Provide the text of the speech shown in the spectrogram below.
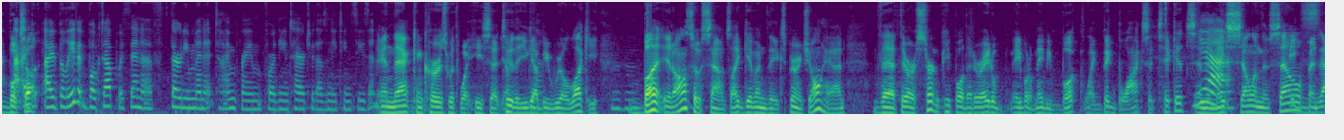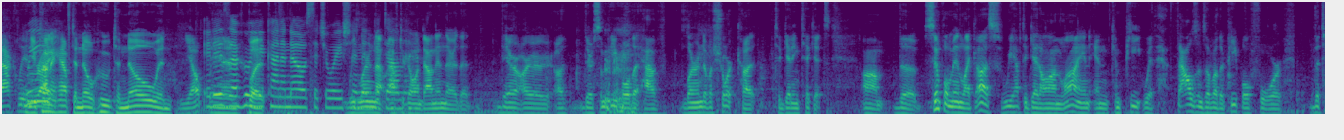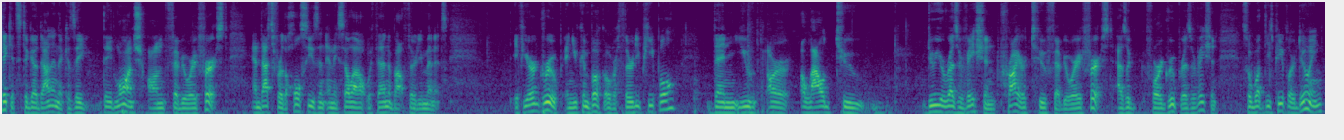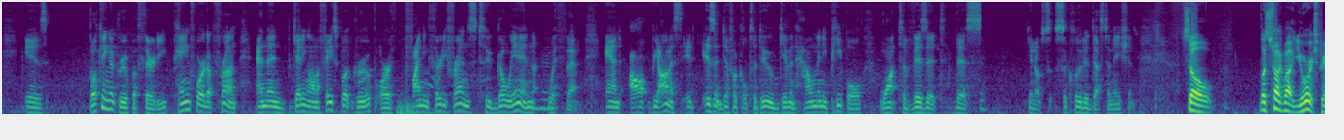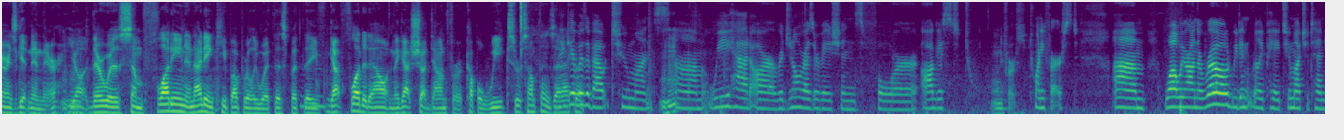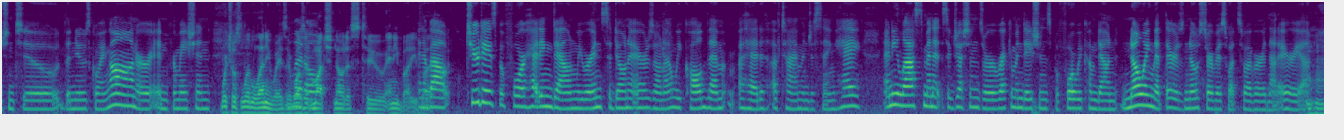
Books I, I- up. I believe it booked up within a 30 minute time frame for the entire 2018 season. and that concurs with what he said too Yep. that you got to Yeah. be real lucky Mm-hmm. but it also sounds like given the experience y'all had that there are certain people that are able, able to maybe book like big blocks of tickets and then they sell them themselves Exactly. and We- you right. kind of have to know who to know and Yep. It is a who you kind of know situation. we learned that down after there. going down in there that there are uh, there's some people that have learned of a shortcut to getting tickets. Um, the simple men like us, we have to get online and compete with thousands of other people for the tickets to go down in there because they they launch on February 1st, and that's for the whole season, and they sell out within about 30 minutes if you're a group and you can book over 30 people, then you are allowed to do your reservation prior to February 1st as a for a group reservation. So what these people are doing is booking a group of 30, paying for it up front, and then getting on a Facebook group or finding 30 friends to go in mm-hmm. with them. And I'll be honest, it isn't difficult to do given how many people want to visit this, you know, s- secluded destination. so let's talk about your experience getting in there. Mm-hmm. You know, there was some flooding, and I didn't keep up really with this, but they Mm-hmm. got flooded out and they got shut down for a couple weeks or something. Is that I think accurate? it was about two months. Mm-hmm. Um, we had our original reservations for August Only first. 21st. Um, while we were on the road, we didn't really pay too much attention to the news going on or information. Which was little anyways. There wasn't much notice to anybody. And but about two days before heading down, we were in Sedona, Arizona. We called them ahead of time and just saying, hey, any last minute suggestions or recommendations before we come down, knowing that there is no service whatsoever in that area. Mm-hmm.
